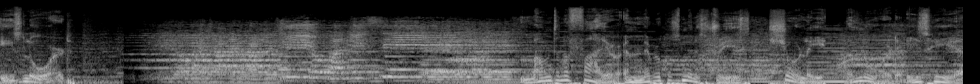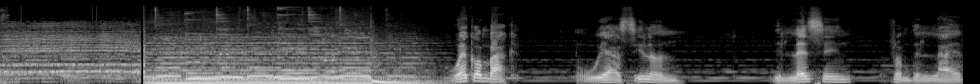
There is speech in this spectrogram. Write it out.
is Lord. Mountain of Fire and Miracles Ministries. Surely the Lord is here. Welcome back. We are still on the lesson from the life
